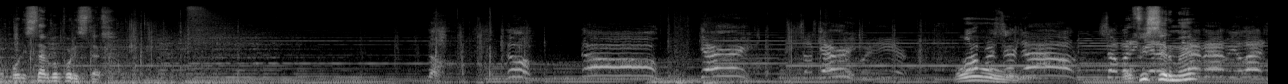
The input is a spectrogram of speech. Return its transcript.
O polisler bu polisler. Damn ambulance!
